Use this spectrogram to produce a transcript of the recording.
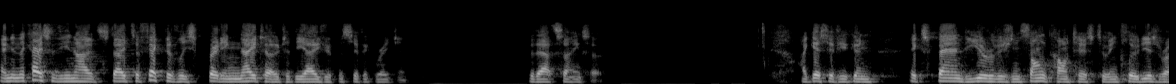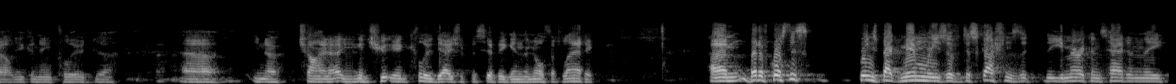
and in the case of the United States, effectively spreading NATO to the Asia Pacific region without saying so. I guess if you can expand the Eurovision Song Contest to include Israel, you can include, uh, uh, you know, China, you can include the Asia Pacific in the North Atlantic. Um, but of course, this brings back memories of discussions that the Americans had in the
